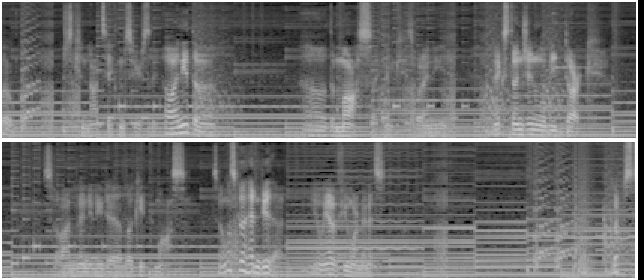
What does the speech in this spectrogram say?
Whoa. Just cannot take them seriously. Oh, I need the... Oh, the moss, I think, is what I need. Next dungeon will be dark. So I'm going to need to locate the moss. So let's go ahead and do that. Yeah, we have a few more minutes. Whoops.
